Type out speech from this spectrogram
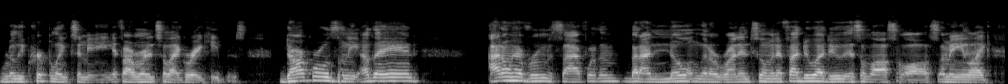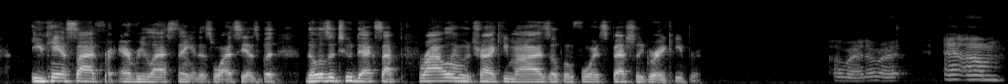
really crippling to me if I run into like Gravekeepers. Dark Worlds, on the other hand, I don't have room to side for them, but I know I'm gonna run into them, and if I do, I do. It's a loss, loss. I mean, like you can't side for every last thing at this YCS, but those are two decks I probably would try and keep my eyes open for, especially Gravekeeper. All right, all right. And um,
